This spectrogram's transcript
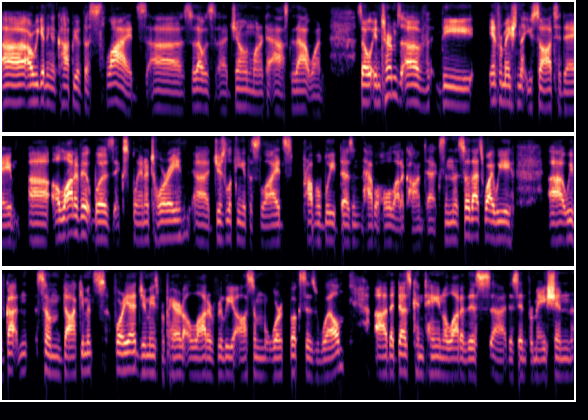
uh, are we getting a copy of the slides? Uh, so that was uh, Joan wanted to ask that one. So in terms of the information that you saw today, uh, a lot of it was explanatory. Uh, just looking at the slides probably doesn't have a whole lot of context. And so that's why we Uh, we've gotten some documents for you. Jimmy's prepared a lot of really awesome workbooks as well uh, that does contain a lot of this uh, this information.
